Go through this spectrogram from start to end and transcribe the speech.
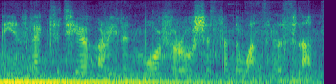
The infected here are even more ferocious than the ones in the slums.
